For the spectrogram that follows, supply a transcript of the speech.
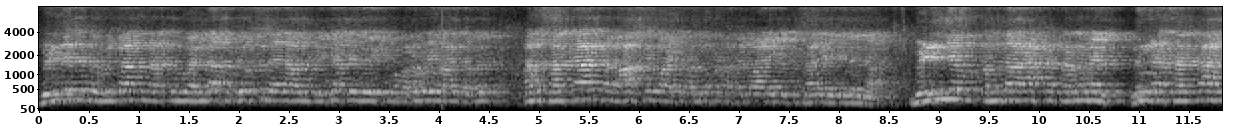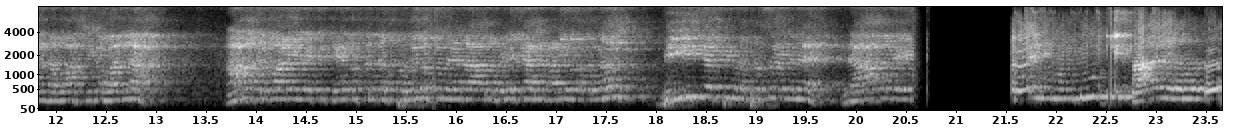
വിഴിഞ്ഞത്തിന്റെ ഉദ്ഘാടനം നടത്തുമ്പോൾ എല്ലാ പ്രതിപക്ഷ നേതാവിനും വിളിക്കാതെ ചോദിക്കുമ്പോൾ മറുപടി പറയുന്നത് അത് സർക്കാരിന്റെ വാർഷികമായിട്ട് ബന്ധപ്പെട്ട പരിപാടികൾക്ക് സഹകരിക്കുന്നില്ല. വിഴിഞ്ഞം അന്താരാഷ്ട്ര ടെർമിനൽ നിങ്ങളുടെ സർക്കാരിന്റെ വാർഷികമല്ല ആ പരിപാടിയിലേക്ക് കേരളത്തിന്റെ പ്രതിപക്ഷ നേതാവിനെ വിളിക്കാൻ കഴിയുമെന്ന് ബി ജെ പിയുടെ പ്രസിഡന്റിനെ രാവിലെ താഴെ ഒരു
